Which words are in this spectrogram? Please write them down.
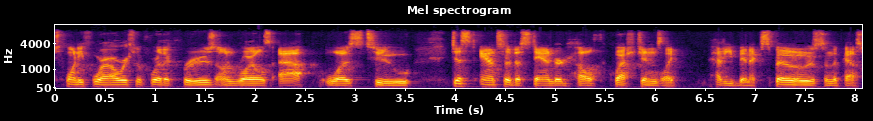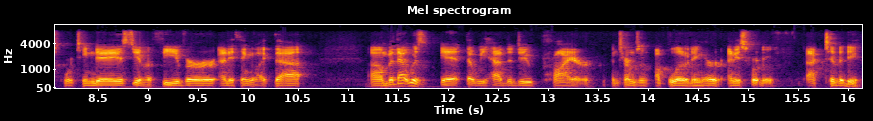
24 hours before the cruise on Royal's app was to just answer the standard health questions like have you been exposed in the past 14 days? Do you have a fever? Anything like that. Um, but that was it that we had to do prior in terms of uploading or any sort of activity.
